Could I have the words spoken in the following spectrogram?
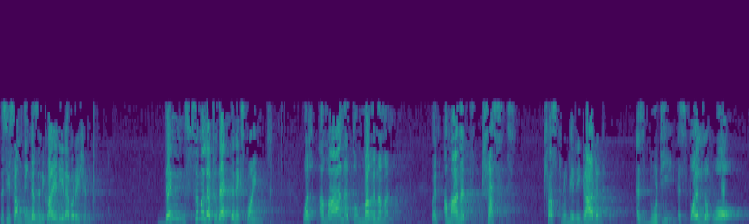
This is something doesn't require any elaboration. Then, similar to that, the next point. Wal amanatu maghnaman. When amanat, trust, trust will be regarded as booty, as spoils of war.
